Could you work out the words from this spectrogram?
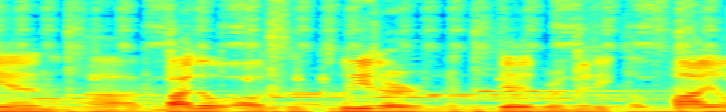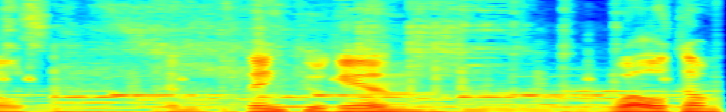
and uh, follow us on Twitter at Danbury Medical Files. And thank you again. Welcome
